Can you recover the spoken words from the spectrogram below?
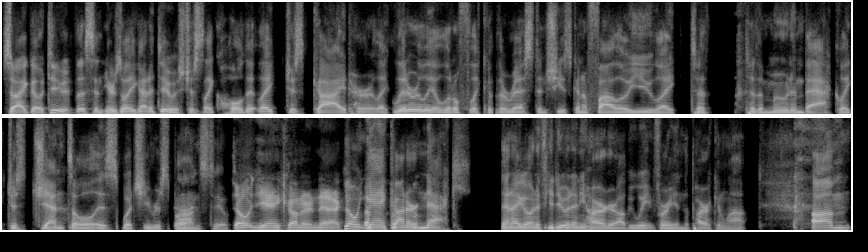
So I go, dude, listen, here's all you got to do is just like hold it, like just guide her, like literally a little flick of the wrist, and she's gonna follow you like to to the moon and back. Like just gentle is what she responds to. Don't yank on her neck. Don't yank on her neck. And I go, and if you do it any harder, I'll be waiting for you in the parking lot. Um,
